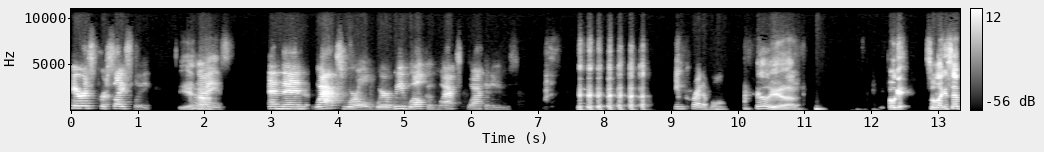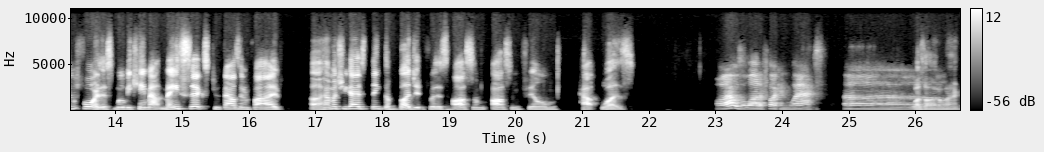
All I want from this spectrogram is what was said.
Paris precisely. yeah. Nice. And then Wax World, where we welcome wax wackadoos. Incredible. Hell yeah. Okay, so like I said before, this movie came out May 6, 2005. Uh, how much you guys think the budget for this awesome, awesome film how was? Oh, that was a lot of fucking wax. Uh, Was a lot of wax.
